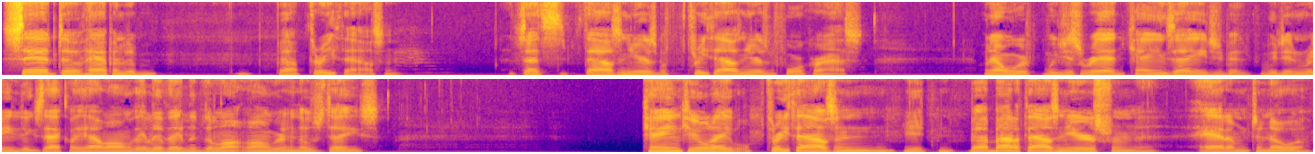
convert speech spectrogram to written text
said to have happened about 3,000. That's thousand years, three thousand years before Christ. Now we we just read Cain's age, but we didn't read exactly how long they lived. They lived a lot longer in those days. Cain killed Abel. Three thousand, about a thousand years from Adam to Noah.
